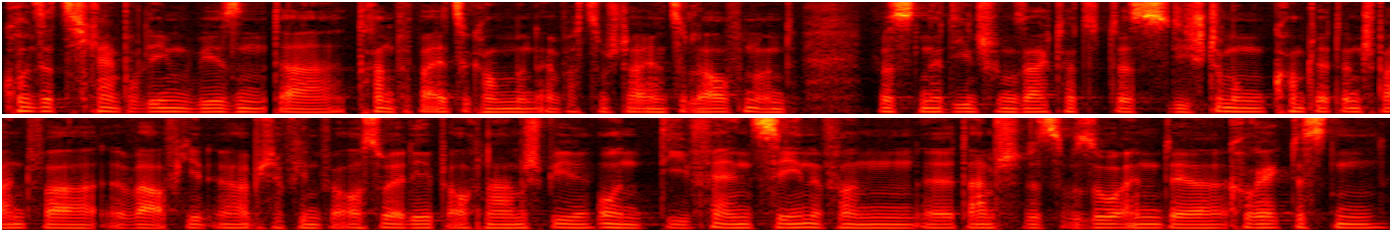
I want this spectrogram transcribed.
grundsätzlich kein Problem gewesen, da dran vorbeizukommen und einfach zum Stadion zu laufen. Und was Nadine schon gesagt hat, dass die Stimmung komplett entspannt war, war auf jeden, habe ich auf jeden Fall auch so erlebt, auch nach dem Spiel. Und die Fanszene von äh, Darmstadt ist sowieso eine der korrektesten,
